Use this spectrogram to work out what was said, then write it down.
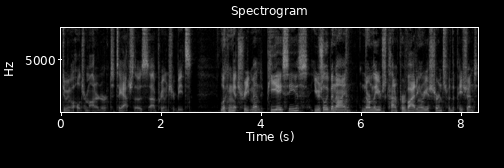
doing a Holter monitor to, to catch those uh, premature beats. Looking at treatment, PACs, usually benign. Normally, you're just kind of providing reassurance for the patient.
